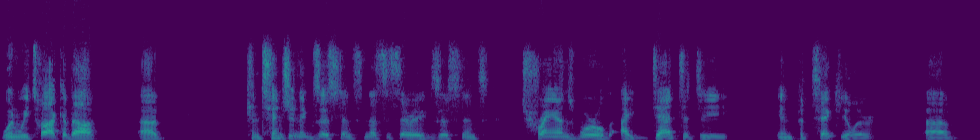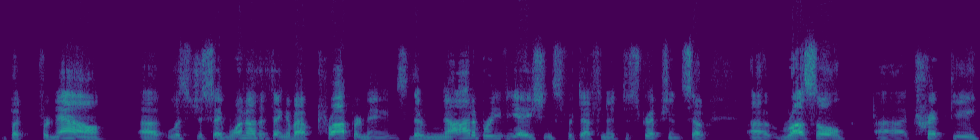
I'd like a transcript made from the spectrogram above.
when we talk about uh, contingent existence, necessary existence, trans world identity in particular. Uh, but for now, uh, let's just say one other thing about proper names. They're not abbreviations for definite descriptions. So uh, Russell, uh, Kripke,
